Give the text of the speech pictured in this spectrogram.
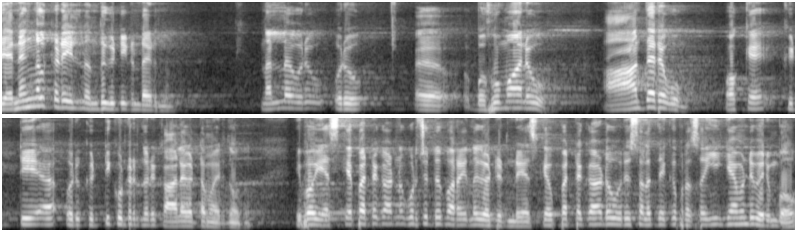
ജനങ്ങൾക്കിടയിൽ നിന്ന് എന്ത് കിട്ടിയിട്ടുണ്ടായിരുന്നു. നല്ല ഒരു ഒരു ബഹുമാനവും ആദരവും ഒക്കെ കിട്ടിയ ഒരു കിട്ടിക്കൊണ്ടിരുന്ന ഒരു കാലഘട്ടമായിരുന്നു അത്. ഇപ്പോൾ എസ് കെ പറ്റക്കാടിനെ കുറിച്ചിട്ട് പറയുന്നത് കേട്ടിട്ടുണ്ട്. എസ് കെ പറ്റക്കാട് ഒരു സ്ഥലത്തേക്ക് പ്രസംഗിക്കാൻ വേണ്ടി വരുമ്പോൾ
